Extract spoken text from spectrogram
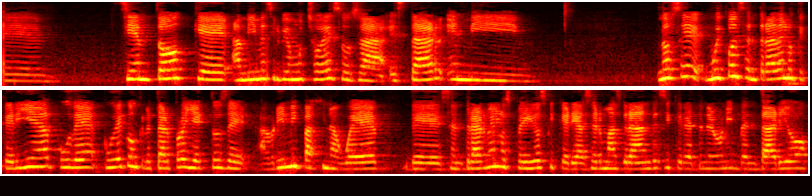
Eh, siento que a mí me sirvió mucho eso, o sea, estar en mi, no sé, muy concentrada en lo que quería, pude, pude concretar proyectos de abrir mi página web, de centrarme en los pedidos que quería hacer más grandes y quería tener un inventario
